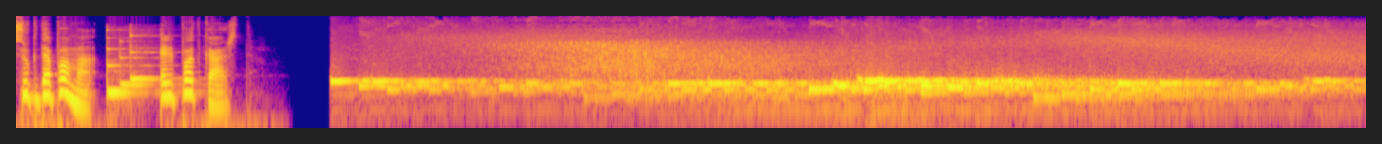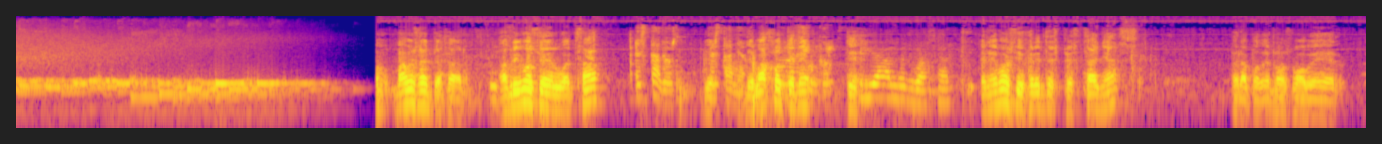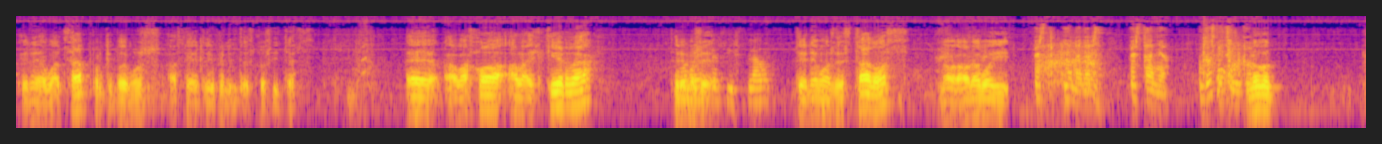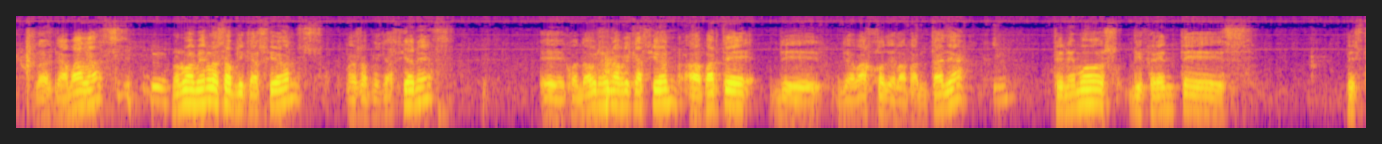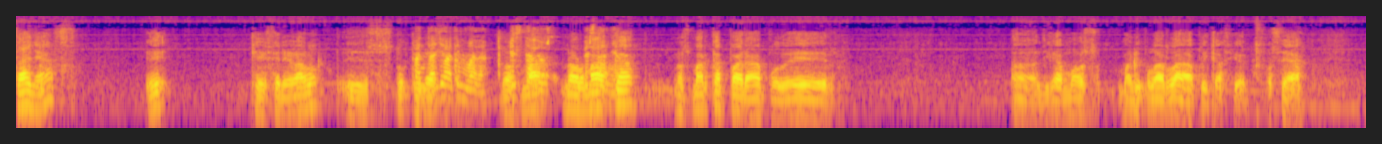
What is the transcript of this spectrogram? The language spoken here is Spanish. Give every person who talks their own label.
Speaker 1: Suc de Poma, el podcast.
Speaker 2: Vamos a empezar. Abrimos el WhatsApp.
Speaker 3: Estados.
Speaker 2: De-
Speaker 3: Pestaña.
Speaker 2: debajo te- tenemos diferentes pestañas para podernos mover en el WhatsApp porque podemos hacer diferentes cositas. Eh, abajo a la izquierda tenemos, tenemos estados. No, ahora voy.
Speaker 3: Pest- llamadas. Pestaña. 2 de 5.
Speaker 2: Luego las llamadas. Normalmente las aplicaciones, las aplicaciones, eh, cuando abres una aplicación, aparte de, de abajo de la pantalla, tenemos diferentes pestañas eh, que en general es lo que nos,
Speaker 3: Pantalla
Speaker 2: nos, ma- marca, nos marca para poder, ah, digamos, manipular la aplicación. O sea,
